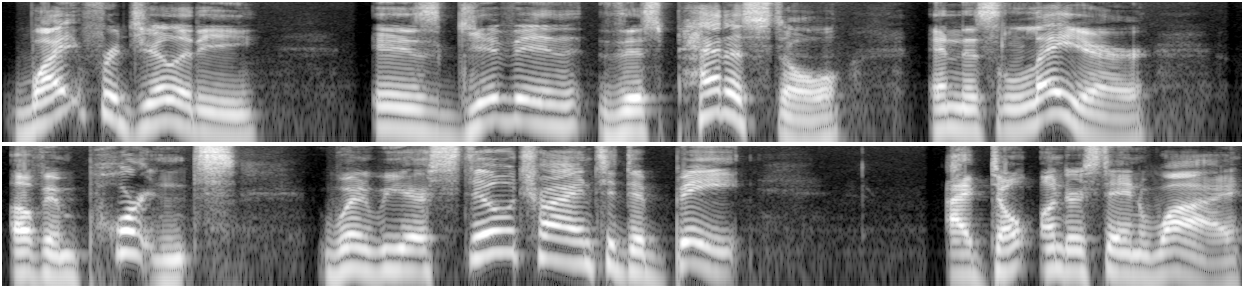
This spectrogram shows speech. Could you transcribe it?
white fragility is given this pedestal and this layer of importance when we are still trying to debate. I don't understand why.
